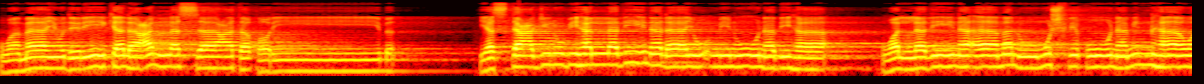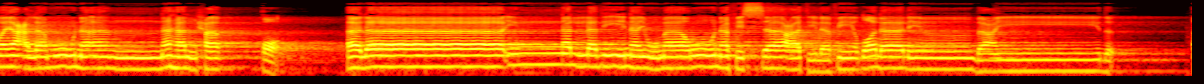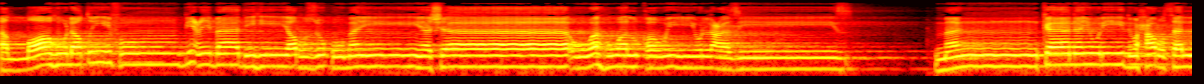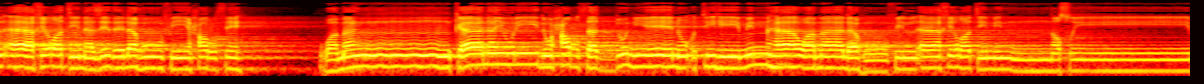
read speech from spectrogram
وما يدريك لعل الساعة قريب يستعجل بها الذين لا يؤمنون بها والذين امنوا مشفقون منها ويعلمون انها الحق الا ان الذين يمارون في الساعة لفي ضلال بعيد الله لطيف بعباده يرزق من يشاء وهو القوي العزيز. من كان يريد حرث الآخرة نزد له في حرثه ومن كان يريد حرث الدنيا نؤته منها وما له في الآخرة من نصيب.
